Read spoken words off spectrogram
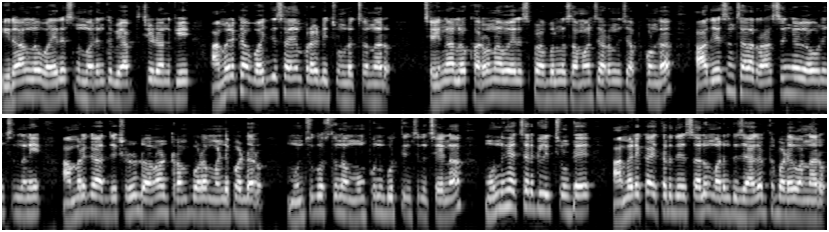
ఇరాన్లో వైరస్ను మరింత వ్యాప్తి చేయడానికి అమెరికా వైద్య సాయం ప్రకటించి ఉండొచ్చన్నారు. చైనాలో కరోనా వైరస్ ప్రబలిన సమాచారాన్ని చెప్పకుండా ఆ దేశం చాలా రహస్యంగా వ్యవహరించిందని అమెరికా అధ్యక్షుడు డొనాల్డ్ ట్రంప్ కూడా మండిపడ్డారు. ముంచుకొస్తున్న ముంపును గుర్తించిన చైనా ముందు హెచ్చరికలు ఇచ్చుంటే అమెరికా ఇతర దేశాలు మరింత జాగ్రత్త పడేవన్నారు.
